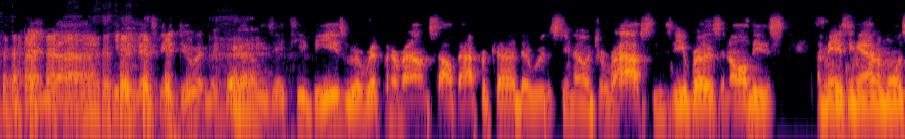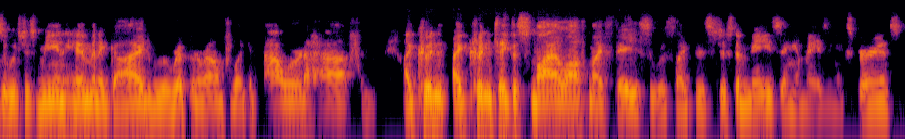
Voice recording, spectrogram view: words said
And uh, he convinced me to do it. And we got on these ATVs. We were ripping around South Africa. There was, you know, giraffes and zebras and all these amazing animals. It was just me and him and a guide. We were ripping around for like an hour and a half. And I couldn't, I couldn't take the smile off my face. It was like this just amazing, amazing experience.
